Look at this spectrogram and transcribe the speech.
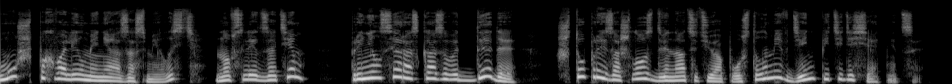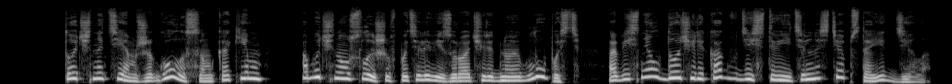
Муж похвалил меня за смелость, но вслед за тем принялся рассказывать Деде, что произошло с двенадцатью апостолами в день Пятидесятницы. Точно тем же голосом, каким, обычно услышав по телевизору очередную глупость, объяснял дочери, как в действительности обстоит дело.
